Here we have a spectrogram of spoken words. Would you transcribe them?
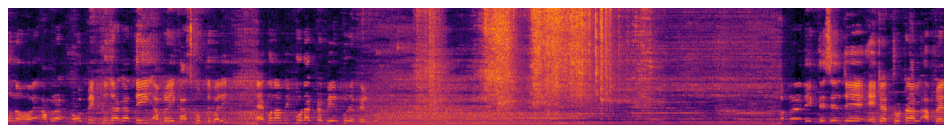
মনে হয়। আমরা অল্প একটু জায়গাতেই আমরা এই কাজ করতে পারি। এখন আমি প্রোডাক্টটা বের করে ফেলব। দেখতেছেন যে এটা টোটাল আপনার,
